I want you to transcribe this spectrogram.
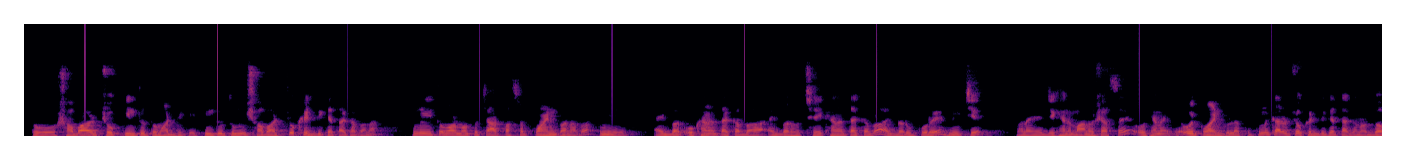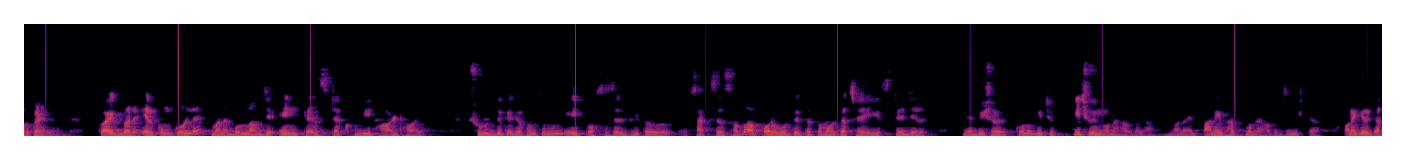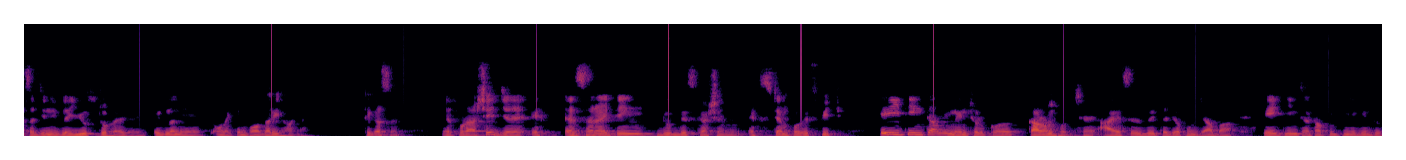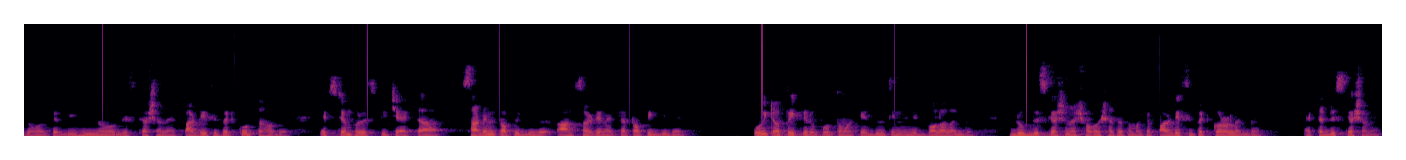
তো সবার চোখ কিন্তু তোমার দিকে, কিন্তু তুমি সবার চোখের দিকে তাকাবা না। তুমি তোমার মতো চার পাঁচটা পয়েন্ট বানাবা, তুমি একবার ওখানে তাকাবা, একবার হচ্ছে এখানে তাকাবা, একবার উপরে, নিচে মানে যেখানে মানুষ আছে, ওখানে ওই পয়েন্টগুলোতে তুমি কারও চোখের দিকে তাকানোর দরকারই নেই। কয়েকবার এরকম করলে মানে বললাম যে এন্ট্রেন্সটা খুবই হার্ড হয়। শুরুর দিকে যখন তুমি এই প্রসেসের ভিতর সাকসেস হবা, পরবর্তীতে তোমার কাছে এই স্টেজের বিষয়ে কোনো কিছু, কিছুই মনে হবে না। মানে পানি ভাত মনে হবে জিনিসটা। অনেকের কাছে জিনিসগুলো ইউজ টু হয়ে যায়। এগুলো নিয়ে অনেকে বদারই হয় না। ঠিক আছে? এরপর আসি যে এসে writing group discussion extempore speech এই তিনটা আমি মেনশন করার কারণ হচ্ছে আইএসএসবিতে যখন যাবা, এই তিনটা টপিক নিয়ে কিন্তু তোমাকে বিভিন্ন ডিসকাশনে পার্টিসিপেট করতে হবে। এক্সটেম্পোর স্পিচে একটা সাডেন টপিক দিবে আনসার্টেন একটা টপিক দিবে। ওই টপিকের উপর তোমাকে দুই তিন মিনিট বলা লাগবে। গ্রুপ ডিসকাশনে সবার সাথে তোমাকে পার্টিসিপেট করা লাগবে একটা ডিসকাশনে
